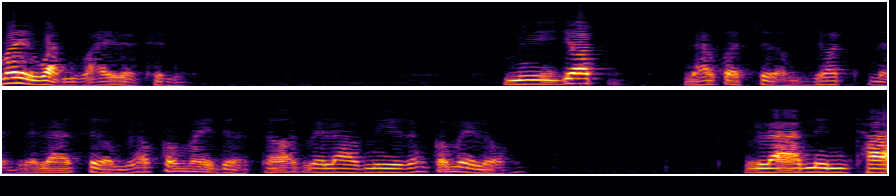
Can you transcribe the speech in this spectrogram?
ไม่หวั่นไหวเลยทีนี้มียศแล้วก็เสื่อมยศเนี่ยเวลาเสื่อมเราก็ไม่เดือดร้อนเวลามีเราก็ไม่หลง เวลานินทา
